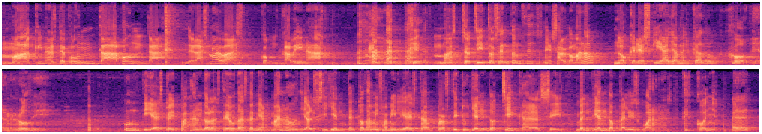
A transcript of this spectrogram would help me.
Máquinas de punta a punta. De las nuevas. Con cabina. ¿Qué? ¿Más chochitos entonces? ¿Es algo malo? ¿No crees que haya mercado? Joder, Rudy. Un día estoy pagando las deudas de mi hermano y al siguiente toda mi familia está prostituyendo chicas y vendiendo pelis guarras. ¿Qué coño? ¿Eh?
